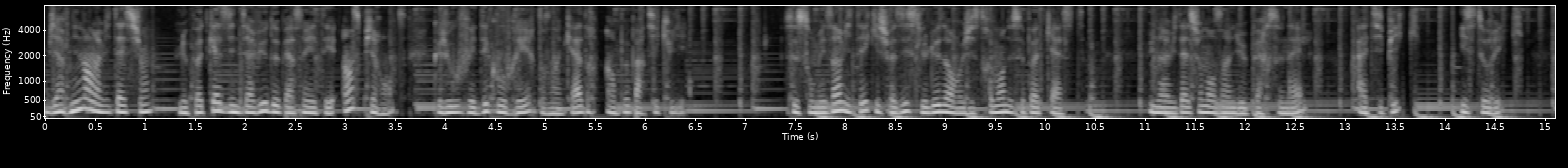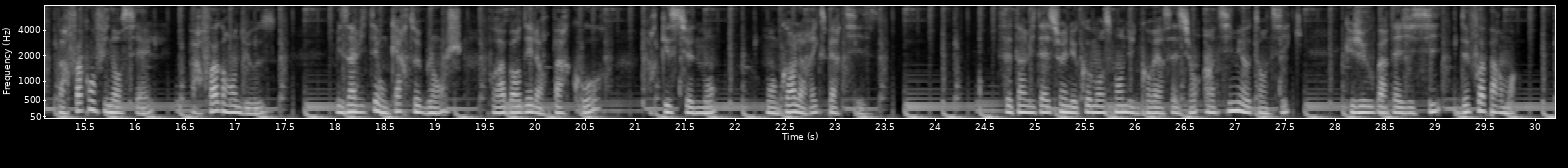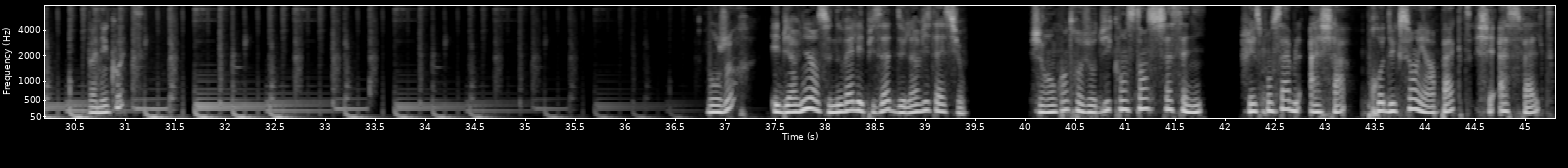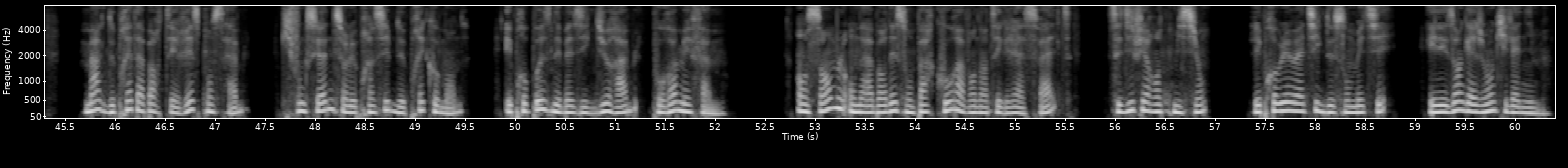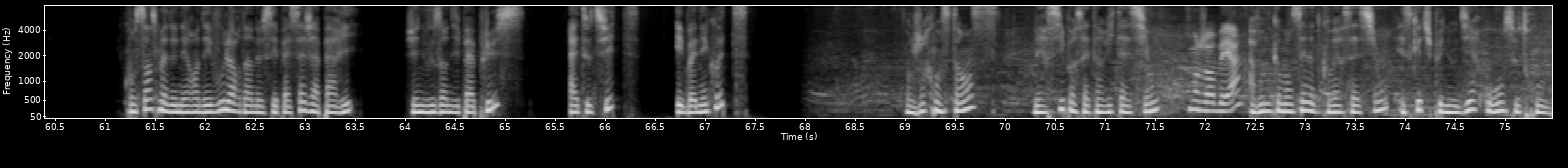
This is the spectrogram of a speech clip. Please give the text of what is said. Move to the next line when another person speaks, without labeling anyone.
Bienvenue dans l'invitation, le podcast d'interview de personnalités inspirantes que je vous fais découvrir dans un cadre un peu particulier. Ce sont mes invités qui choisissent le lieu d'enregistrement de ce podcast. Une invitation dans un lieu personnel, atypique, historique, parfois confidentiel, parfois grandiose. Mes invités ont carte blanche pour aborder leur parcours, leur questionnement ou encore leur expertise. Cette invitation est le commencement d'une conversation intime et authentique que je vous partage ici deux fois par mois. Bonne écoute Bonjour et bienvenue dans ce nouvel épisode de l'invitation. Je rencontre aujourd'hui Constance Chassani, responsable achat, production et impact chez Asphalt, marque de prêt-à-porter responsable qui fonctionne sur le principe de précommande et propose des basiques durables pour hommes et femmes. Ensemble, on a abordé son parcours avant d'intégrer Asphalt, ses différentes missions les problématiques de son métier et les engagements qui l'animent. Constance m'a donné rendez-vous lors d'un de ses passages à Paris. Je ne vous en dis pas plus. À tout de suite et bonne écoute. Bonjour Constance, merci pour cette invitation.
Bonjour Béa.
Avant de commencer notre conversation, est-ce que tu peux nous dire où on se trouve?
